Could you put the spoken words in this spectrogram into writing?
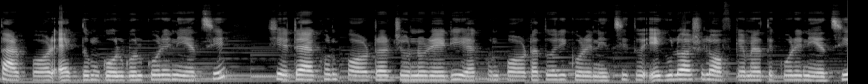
তারপর একদম গোল গোল করে নিয়েছি। সেটা এখন পরোটার জন্য রেডি এখন পরোটা তৈরি করে নিচ্ছি। তো এগুলো আসলে অফ ক্যামেরাতে করে নিয়েছি।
